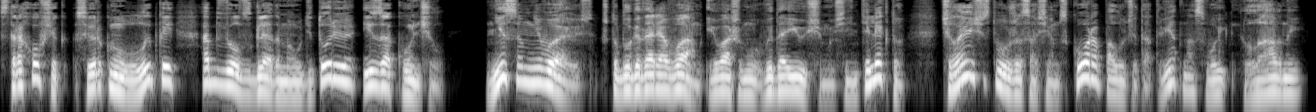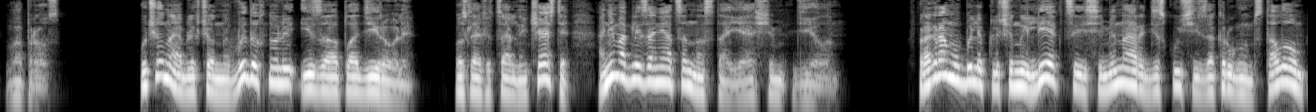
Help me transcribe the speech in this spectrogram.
Страховщик сверкнул улыбкой, обвел взглядом аудиторию и закончил. Не сомневаюсь, что благодаря вам и вашему выдающемуся интеллекту человечество уже совсем скоро получит ответ на свой главный вопрос. Ученые облегченно выдохнули и зааплодировали. После официальной части они могли заняться настоящим делом. Программу были включены лекции, семинары, дискуссии за круглым столом.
